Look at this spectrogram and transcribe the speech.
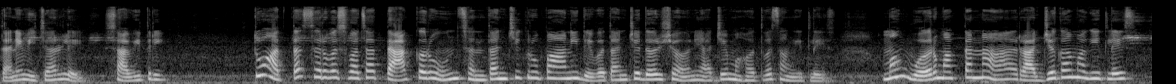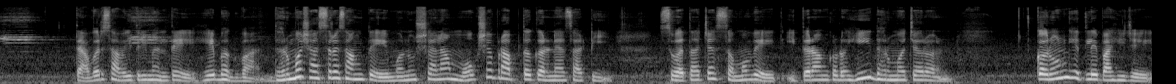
त्याने विचारले सावित्री तू आत्ताच सर्वस्वाचा त्याग करून संतांची कृपा आणि देवतांचे दर्शन याचे महत्त्व सांगितलेस. मग वर मागताना राज्य का मागितलेस? त्यावर सावित्री म्हणते हे भगवान धर्मशास्त्र सांगते मनुष्याला मोक्ष प्राप्त करण्यासाठी स्वतःच्या समवेत इतरांकडूनही धर्मचरण करून घेतले पाहिजे.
